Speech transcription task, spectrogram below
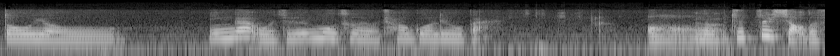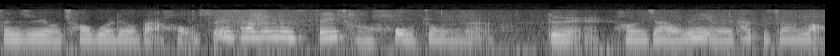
都有，应该我觉得目测有超过六百。哦。那么就最小的分支有超过六百厚，所以它真的非常厚重的对，横架，我就以为它比较老，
